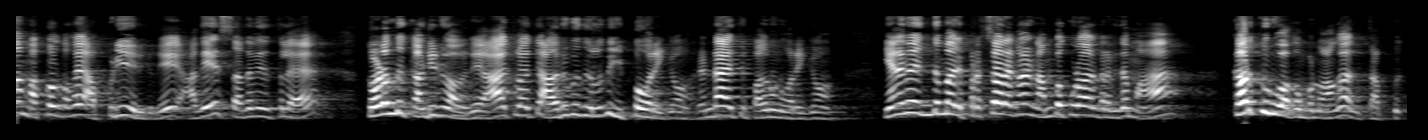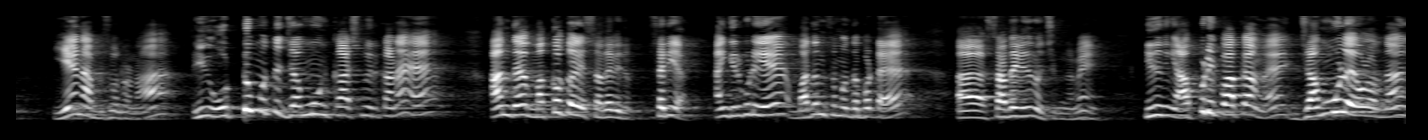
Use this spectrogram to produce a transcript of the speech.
தான் மக்கள் தொகை அப்படியே இருக்குது. அதே சதவீதத்தில் தொடர்ந்து கண்டினியூ ஆகுது. ஆயிரத்தி தொள்ளாயிரத்தி அறுபதுலேருந்து இப்போ வரைக்கும் ரெண்டாயிரத்தி பதினொன்று வரைக்கும். எனவே இந்த மாதிரி பிரச்சாரங்களை நம்பக்கூடாதுன்ற விதமாக கருத்து உருவாக்கம் பண்ணுவாங்க அது தப்பு. ஏன் அப்படி சொல்கிறேன்னா இது ஒட்டுமொத்த ஜம்மு அண்ட் காஷ்மீருக்கான அந்த மக்கள் தொகை சதவீதம். சரியா? அங்கே இருக்கக்கூடிய மதம் சம்மந்தப்பட்ட சதவீதம்னு வச்சுக்கோங்க இது நீங்கள் அப்படி பார்க்காம ஜம்முவில் எவ்வளோ இருந்தாங்க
